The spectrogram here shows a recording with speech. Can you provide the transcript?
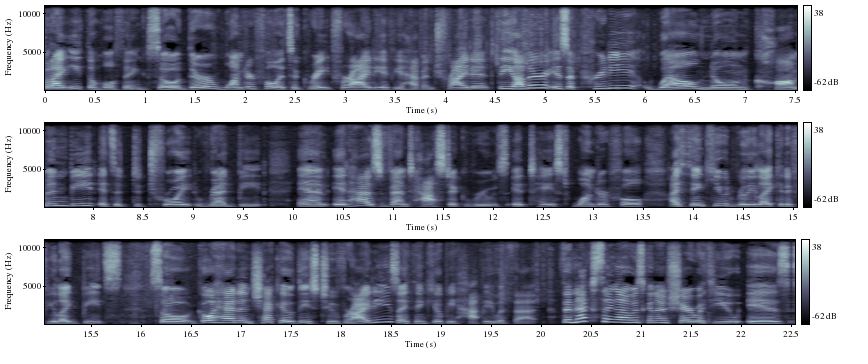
but I eat the whole thing. So they're wonderful. It's a great variety if you haven't tried it. The other is a pretty well-known common beet. It's a Detroit red beet and it has fantastic roots. It tastes wonderful. I think you would really like it if you like beets. So go ahead and check out these two varieties. I think you'll be happy with that. The next thing I was going to share with you is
